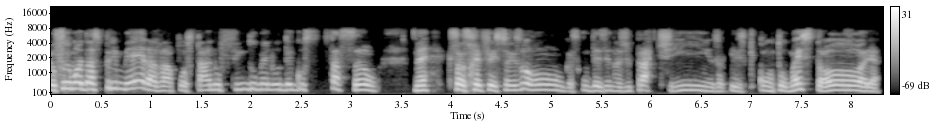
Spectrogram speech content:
eu fui uma das primeiras a apostar no fim do menu degustação, né? que são as refeições longas, com dezenas de pratinhos, aqueles que contam uma história,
